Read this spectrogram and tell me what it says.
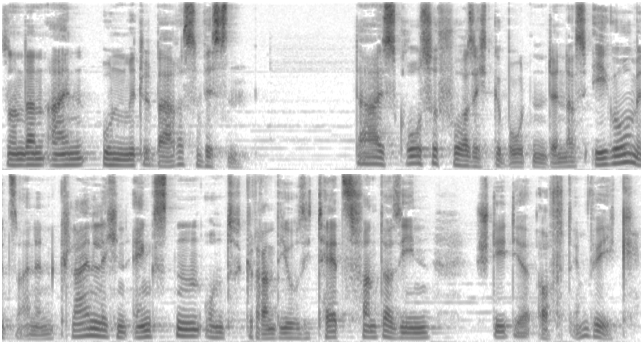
sondern ein unmittelbares Wissen. Da ist große Vorsicht geboten, denn das Ego mit seinen kleinlichen Ängsten und Grandiositätsfantasien steht dir oft im Weg.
